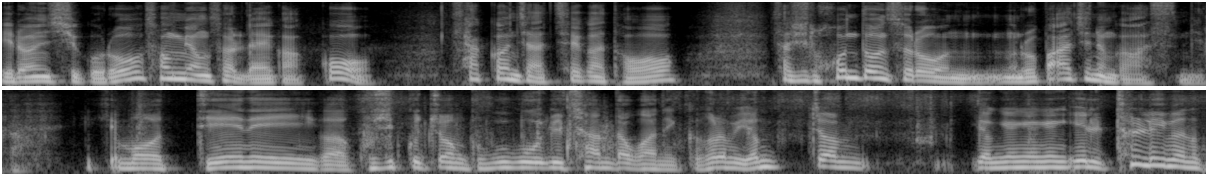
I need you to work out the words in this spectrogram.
이런 식으로 성명서를 내갖고 사건 자체가 더 사실 혼돈스러운으로 빠지는 것 같습니다. 이게 뭐 DNA가 99.999 일치한다고 하니까 그러면 0.00001 틀리면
